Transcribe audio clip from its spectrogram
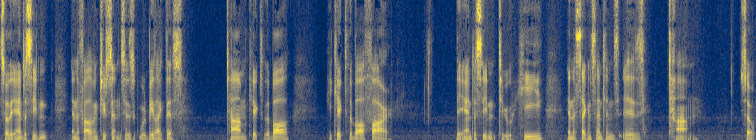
So, the antecedent in the following two sentences would be like this Tom kicked the ball. He kicked the ball far. The antecedent to he in the second sentence is Tom. So,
